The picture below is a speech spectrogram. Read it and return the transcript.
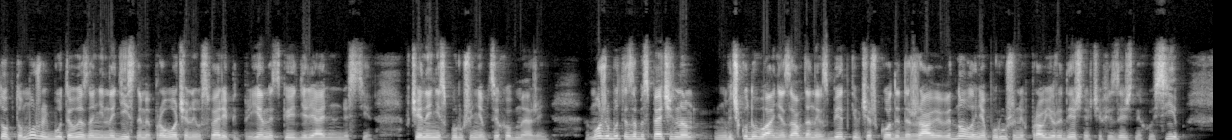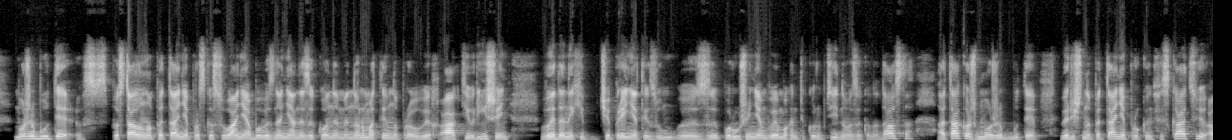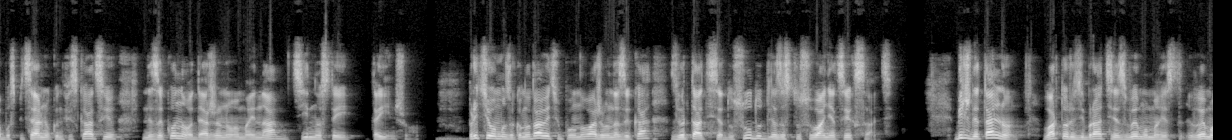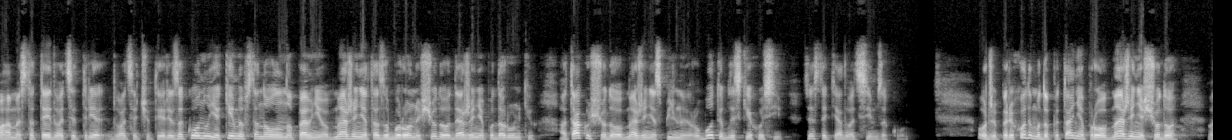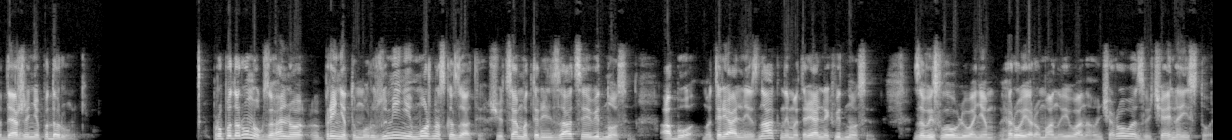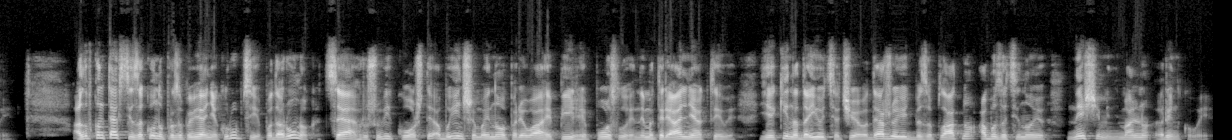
Тобто можуть бути визнані недійсними правочини у сфері підприємницької діяльності, вчинені з порушенням цих обмежень. Може бути забезпечено відшкодування завданих збитків чи шкоди державі, відновлення порушених прав юридичних чи фізичних осіб. Може бути поставлено питання про скасування або визнання незаконними нормативно-правових актів, рішень, виданих чи прийнятих з порушенням вимог антикорупційного законодавства, а також може бути вирішено питання про конфіскацію або спеціальну конфіскацію незаконно одержаного майна, цінностей та іншого. При цьому законодавець уповноважив НАЗК звертатися до суду для застосування цих санкцій. Більш детально варто розібратися з вимогами, статей 23-24 закону, якими встановлено певні обмеження та заборони щодо одержання подарунків, а також щодо обмеження спільної роботи близьких осіб. Це стаття 27 закону. Отже, переходимо до питання про обмеження щодо одержання подарунків. Про подарунок в загально прийнятому розумінні можна сказати, що це матеріалізація відносин або матеріальний знак нематеріальних відносин. За висловлюванням героя роману Івана Гончарова, звичайна історія. Але в контексті закону про запобігання корупції подарунок це грошові кошти або інше майно переваги, пільги, послуги, нематеріальні активи, які надаються чи одержують безоплатно або за ціною нижче мінімально ринкової.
